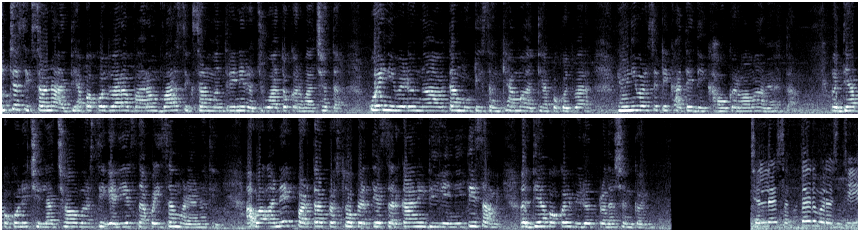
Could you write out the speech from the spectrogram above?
ઉચ્ચ શિક્ષણના અધ્યાપકો દ્વારા વારંવાર શિક્ષણ મંત્રીની રજૂઆતો કરવા છતાં કોઈ નિવેડો ન આવતા મોટી સંખ્યામાં અધ્યાપકો દ્વારા યુનિવર્સિટી ખાતે દેખાવો કરવામાં આવ્યા હતા. અધ્યાપકોને છેલ્લા છ વર્ષથી એરિયસના પૈસા મળ્યા નથી. આવા અનેક પડતર પ્રશ્નો પ્રત્યે સરકારની ઢીલી નીતિ સામે અધ્યાપકોએ વિરોધ પ્રદર્શન કર્યું. છેલ્લા સત્તર વર્ષથી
